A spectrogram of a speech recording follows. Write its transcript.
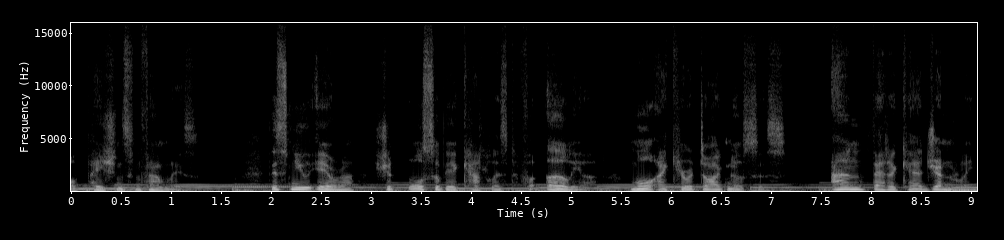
of patients and families. This new era should also be a catalyst for earlier, more accurate diagnosis, and better care generally.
